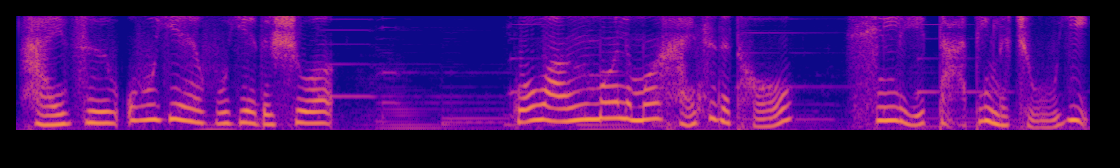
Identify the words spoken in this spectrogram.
孩子呜咽呜咽地说。国王摸了摸孩子的头，心里打定了主意。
